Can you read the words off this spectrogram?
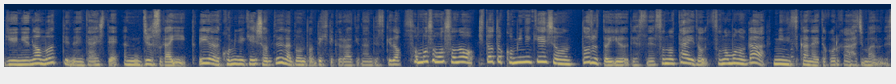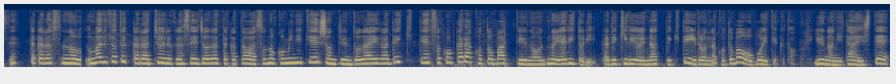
牛乳飲むっていうのに対して、あの、ジュースがいいというようなコミュニケーションっていうのがどんどんできてくるわけなんですけど、そもそもその人とコミュニケーションを取るというですね、その態度、そのものが身につかないところから始まるんですね。だからその生まれた時から聴力が正常だった方はそのコミュニケーションという土台ができてそこから言葉っていうののやり取りができるようになってきていろんな言葉を覚えていくというのに対して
